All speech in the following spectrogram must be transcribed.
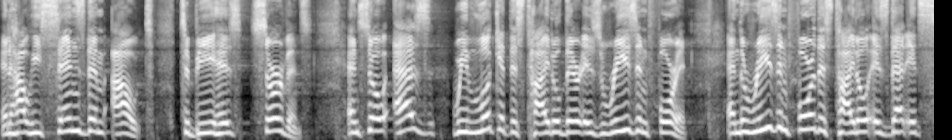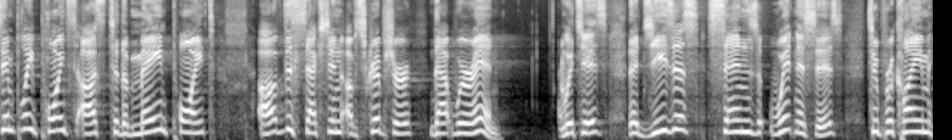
and how he sends them out to be his servants. And so, as we look at this title, there is reason for it. And the reason for this title is that it simply points us to the main point of the section of scripture that we're in, which is that Jesus sends witnesses to proclaim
